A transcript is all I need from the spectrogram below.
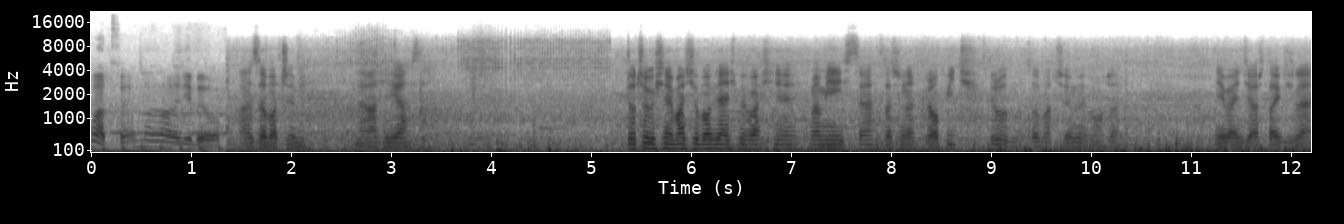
łatwe, no ale nie było. Ale zobaczymy. Na razie jazda. To czego się najbardziej obawialiśmy właśnie ma miejsce, zaczyna kropić. Trudno, zobaczymy może. Nie będzie aż tak źle.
